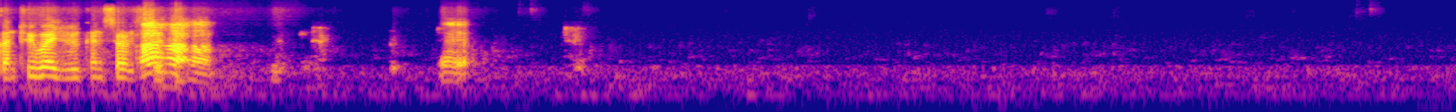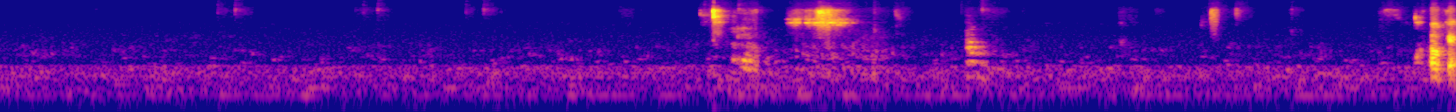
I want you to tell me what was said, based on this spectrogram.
Country wise we can search हाँ हाँ हाँ Yeah, yeah. Okay.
